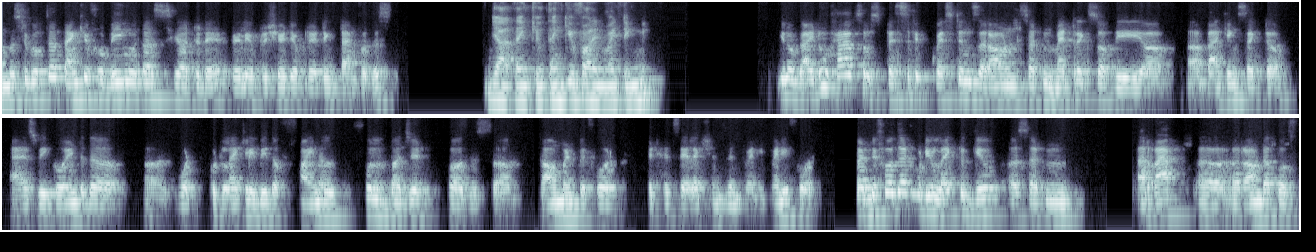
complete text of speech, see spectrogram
Mr. Gupta, thank you for being with us here today. Really appreciate your creating time for this. Yeah, thank you. Thank you for inviting me. You know, I do have some specific questions around certain metrics of the uh, uh, banking sector as we go into the uh, what could likely be the final full budget for this uh, government before it hits the elections in 2024. But before that, would you like to give a certain a wrap, uh, a roundup of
